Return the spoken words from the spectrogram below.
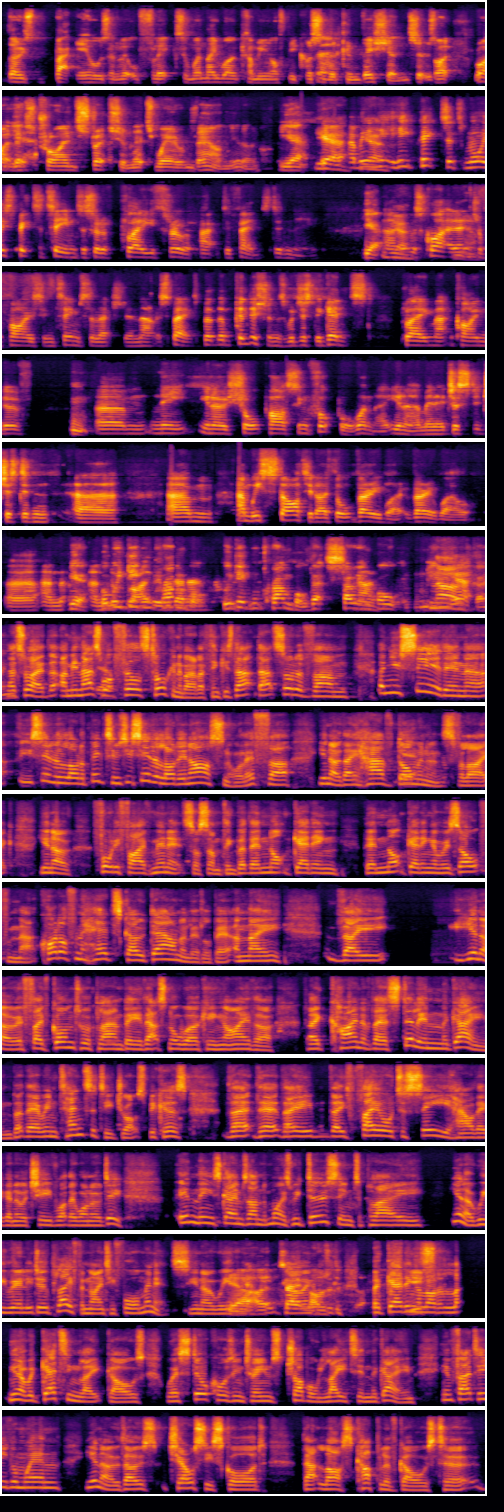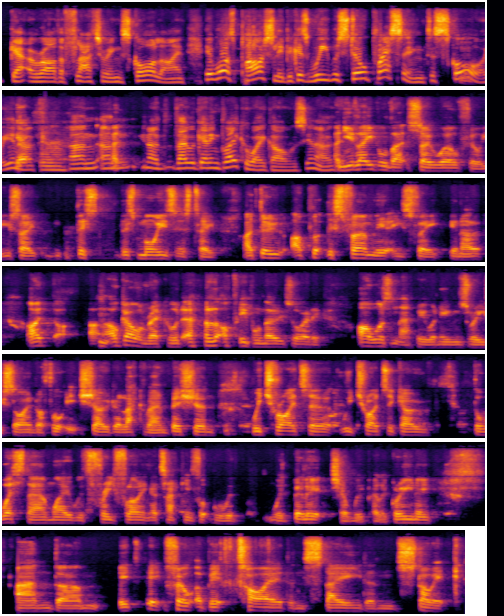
those back heels and little flicks, and when they weren't coming off because of the conditions, it was like right, let's try and stretch them. Let's wear them down. You know. Yeah, yeah. I mean, yeah. he, he picked it. Moyes picked a team to sort of play through a packed defence, didn't he? yeah, and Yeah. it was quite an Yeah. enterprising team selection in that respect. But the conditions were just against playing that kind of Hmm. um, neat, you know, short passing football, weren't they? You know, I mean, it just it just didn't. Uh, Um, and we started, I thought, very well, very well. Uh, and yeah, and but we didn't like we crumble. gonna- We didn't crumble. That's so No. important. in No, these games. that's right. I mean, that's Yeah. what Phil's talking about. I think is that that sort of, um, and you see it in uh, you see it in a lot of big teams. You see it a lot in Arsenal. If uh, you know they have dominance for like you know forty five minutes or something, but they're not getting they're not getting a result from that. Quite often, heads go down a little bit, and they they you know, if they've gone to a plan B, that's not working either. They kind of they're still in the game, but their intensity drops because they they they they fail to see how they're going to achieve what they want to do. In these games under Moyes, we do seem to play. You know, we really do play for ninety four minutes. You know, we Yeah, we I- keep going. I was- we're getting a lot of. You know, we're getting late goals. We're still causing teams trouble late in the game. In fact, even when you know those Chelsea scored that last couple of goals to get a rather flattering scoreline, it was partially because we were still pressing to score. You know, and and you know they were getting breakaway goals. You know, And you label that so well, Phil. You say this this Moyes' team. I do. I put this firmly at his feet. You know, I hmm. I'll go on record. A lot of people know this already. I wasn't happy when he was re-signed. I thought it showed a lack of ambition. We tried to we tried to go the West Ham way with free flowing attacking football with with Bilic and with Pellegrini, and um, it it felt a bit tired and staid and stoic.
